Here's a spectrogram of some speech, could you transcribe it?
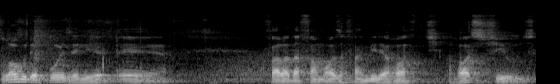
Logo depois, ele é, fala da famosa família Rothschild,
